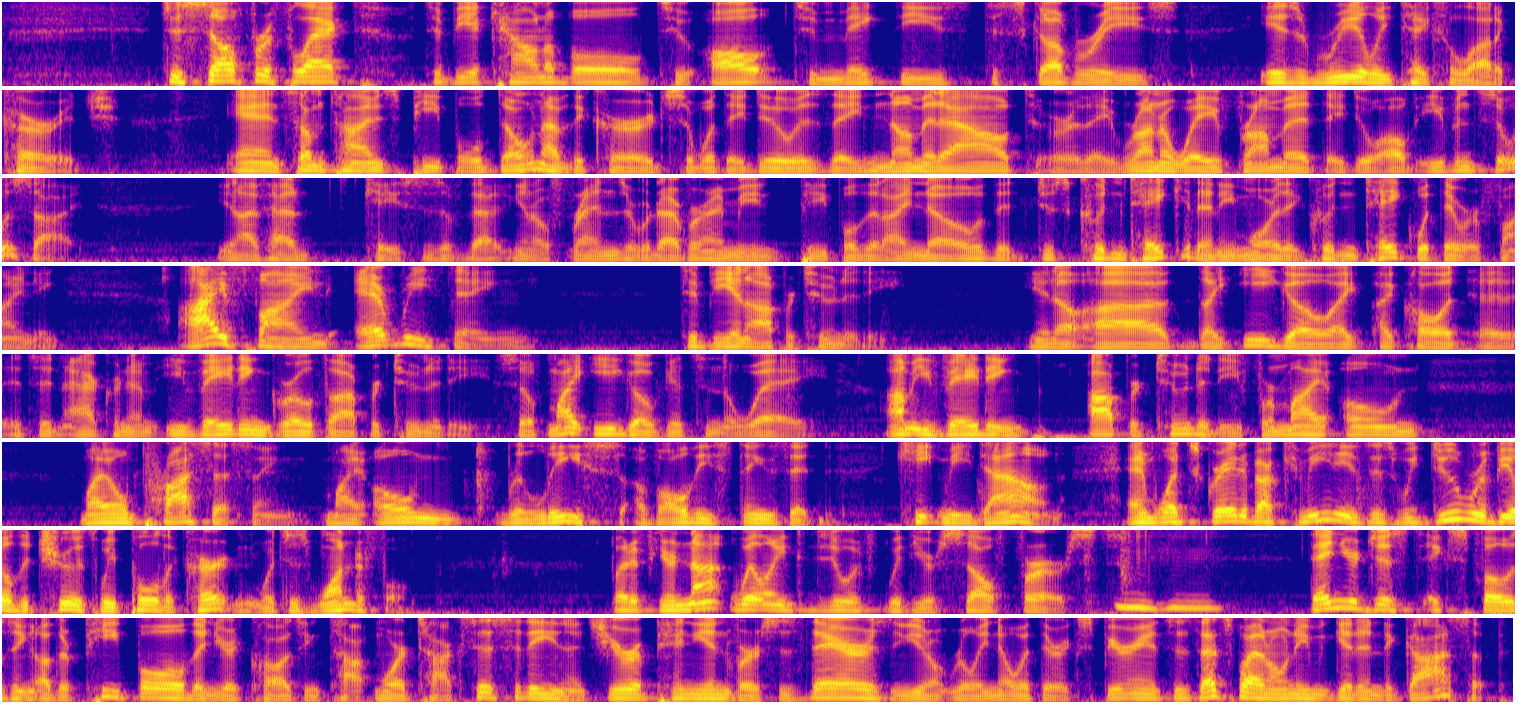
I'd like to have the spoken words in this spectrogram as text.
to self-reflect, to be accountable, to all to make these discoveries is really takes a lot of courage. And sometimes people don't have the courage, so what they do is they numb it out or they run away from it. They do all even suicide. You know, I've had cases of that, you know, friends or whatever. I mean, people that I know that just couldn't take it anymore. They couldn't take what they were finding. I find everything to be an opportunity. You know, uh, like ego, I, I call it, uh, it's an acronym, evading growth opportunity. So if my ego gets in the way, I'm evading opportunity for my own my own processing, my own release of all these things that keep me down. And what's great about comedians is we do reveal the truth. We pull the curtain, which is wonderful. But if you're not willing to do it with yourself 1st mm-hmm. then you're just exposing other people. Then you're causing to- more toxicity, and it's your opinion versus theirs, and you don't really know what their experience is. That's why I don't even get into gossip,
